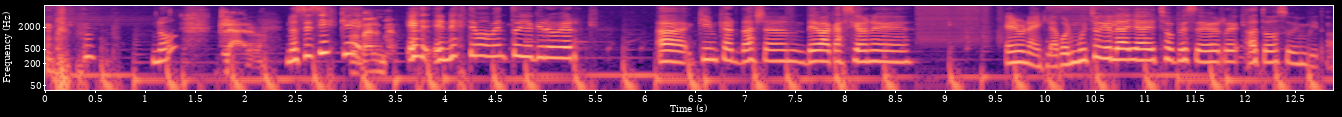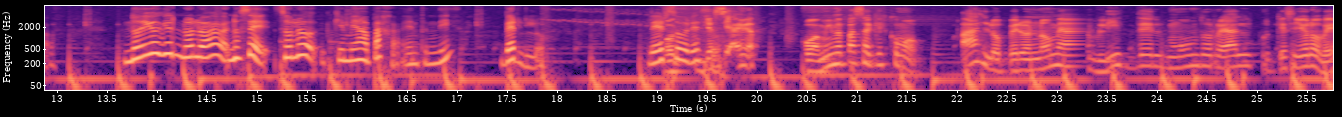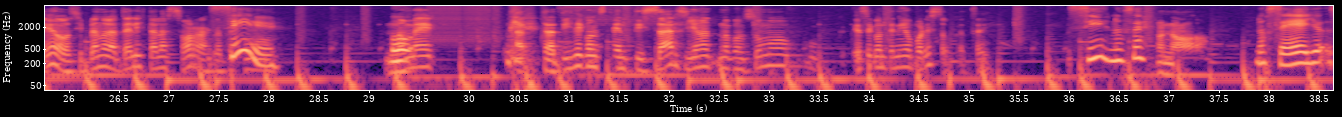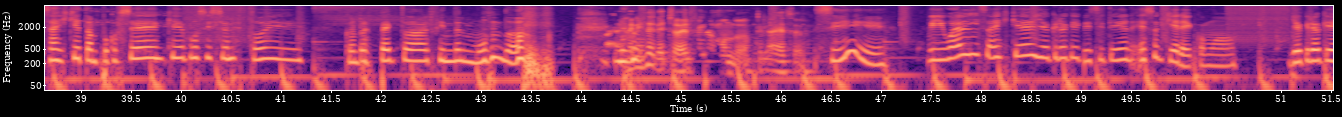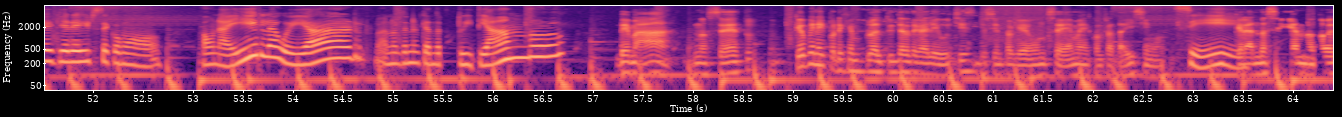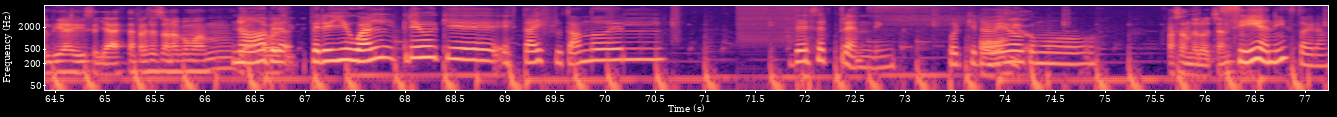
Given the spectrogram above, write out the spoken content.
¿No? Claro, No sé si es que es- en este momento yo quiero ver a Kim Kardashian de vacaciones en una isla, por mucho que le haya hecho PCR a todos sus invitados. No digo que no lo haga, no sé, solo que me da paja, ¿entendí? Verlo. Leer O- sobre eso. sí, a mí me- o a mí me pasa que es como, hazlo, pero no me hablís del mundo real, porque si yo lo veo, si prendo la tele y está la zorra. Sí, Como, no O- me tra- tratís de concientizar si yo no, no consumo ese contenido por eso, ¿cachai? Sí, no sé. ¿O no? No sé, yo, ¿sabes que Tampoco sé en qué posición estoy con respecto al fin del mundo. No. Tenéis derecho del fin del mundo, ¿qué le va a hacer? Sí. Igual, ¿sabéis qué? Yo creo que Chrissy Teigen eso quiere, como... Yo creo que quiere irse como a una isla, huear, a no tener que andar tuiteando. De más, no sé, tú, ¿Qué opináis, por ejemplo, del Twitter de Galiuchis? Yo siento que es un CM contratadísimo. Sí. Que le anda siguiendo todo el día y dice, ya, esta frase sonó como... mm, ya, No, voy a pero, seguir". pero yo igual creo que está disfrutando del de ser trending. Porque la veo como... Pasando los chanchos. Sí, en Instagram.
